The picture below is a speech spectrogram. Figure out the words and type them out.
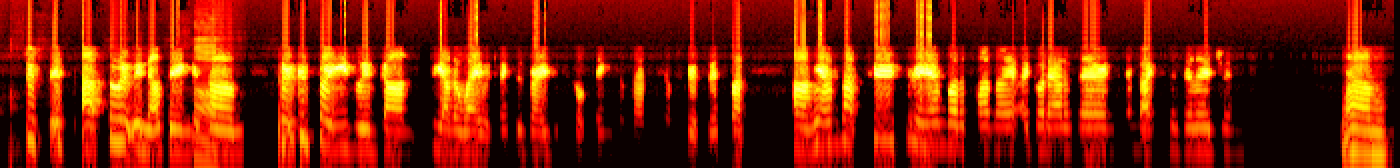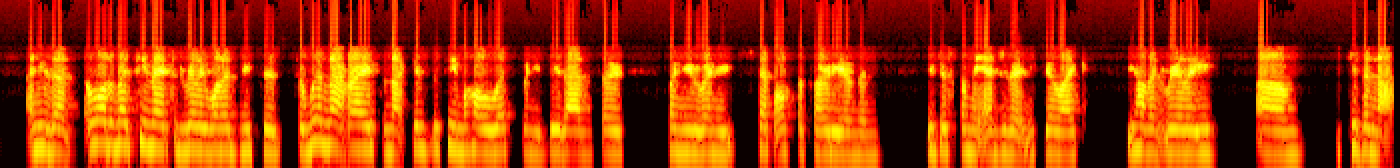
just it's absolutely nothing. Oh. Um, so it could so easily have gone the other way, which makes it a very difficult thing sometimes to come to grips with. But um, yeah, it was about 2, 3 a.m. by the time I, I got out of there and, and back to the village. And um, I knew that a lot of my teammates had really wanted me to, to win that race, and that gives the team a whole lift when you do that. And so when you when you step off the podium and you're just on the edge of it, and you feel like you haven't really um, given that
